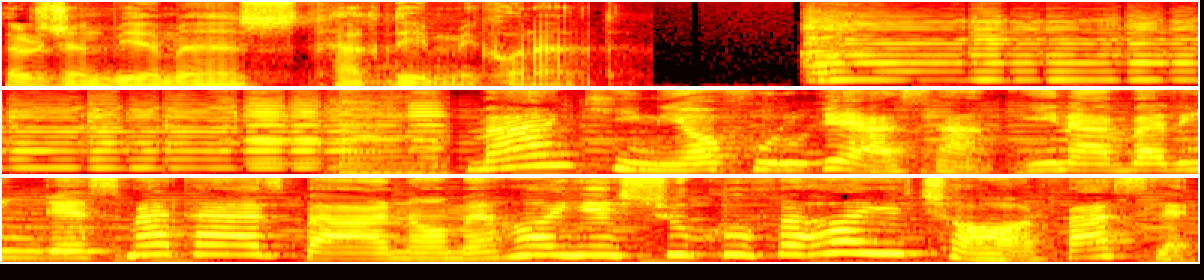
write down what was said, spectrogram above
Persian BM تقدیم می کند. من کینیا فروغی هستم. این اولین قسمت از برنامه های شکوفه های چهار فصله.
